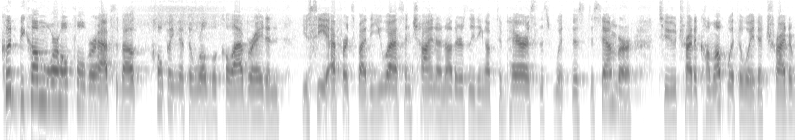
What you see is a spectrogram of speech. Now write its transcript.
could become more hopeful perhaps about hoping that the world will collaborate and you see efforts by the US and China and others leading up to Paris this this December to try to come up with a way to try to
